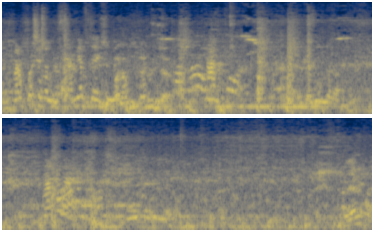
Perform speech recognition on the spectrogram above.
Kenapa sih kalau misalnya saya jual? Kenapa? Kenapa?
